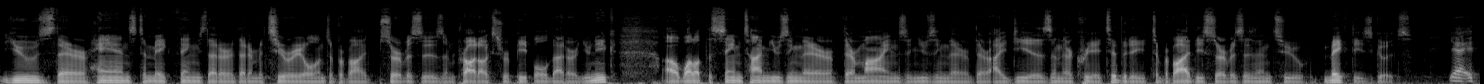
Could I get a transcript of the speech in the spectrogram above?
use their hands to make things that are that are material and to provide services and products for people that are unique, uh, while at the same time using their their minds and using their their ideas and their creativity to provide these services and to make these goods. Yeah, it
